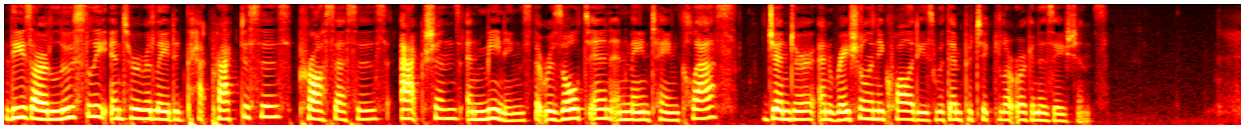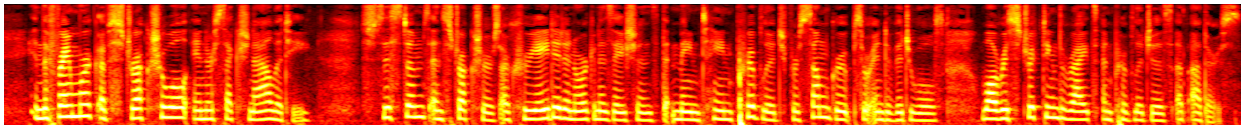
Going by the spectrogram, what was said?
These are loosely interrelated practices, processes, actions, and meanings that result in and maintain class, gender, and racial inequalities within particular organizations. In the framework of structural intersectionality, systems and structures are created in organizations that maintain privilege for some groups or individuals while restricting the rights and privileges of others.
